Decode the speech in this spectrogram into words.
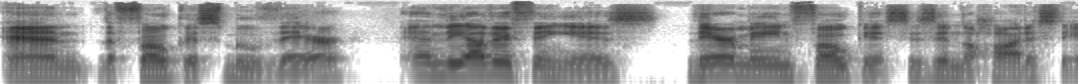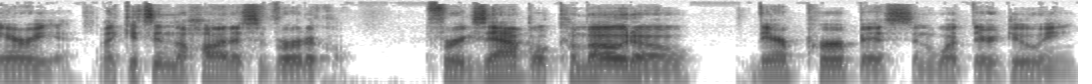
and the focus move there. And the other thing is their main focus is in the hottest area, like it's in the hottest vertical. For example, Komodo, their purpose and what they're doing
